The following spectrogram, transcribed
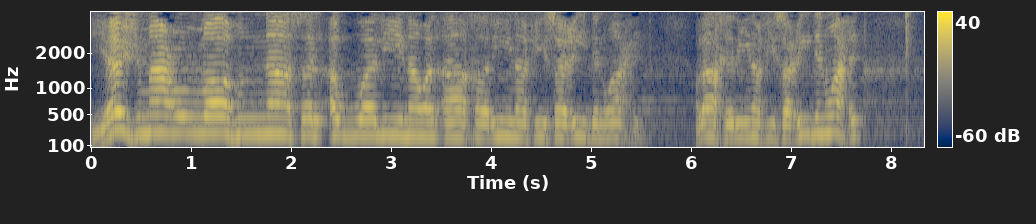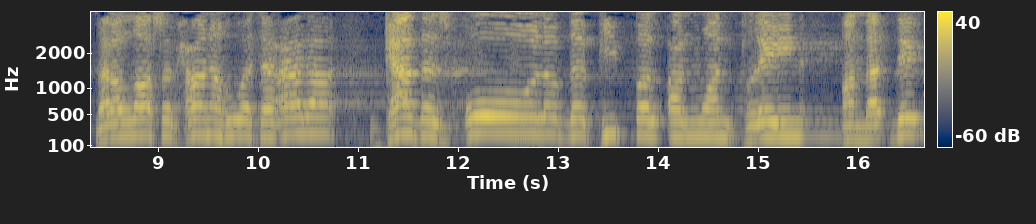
يجمع الله الناس الأولين والآخرين في صعيد واحد والآخرين في صعيد واحد that Allah subhanahu wa ta'ala gathers all of the people on one plane on that day.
